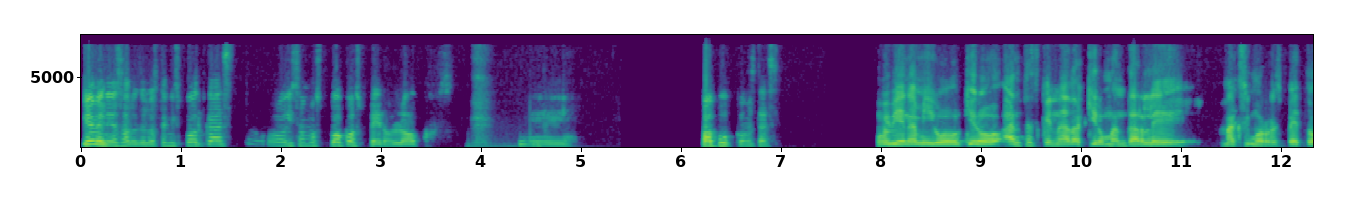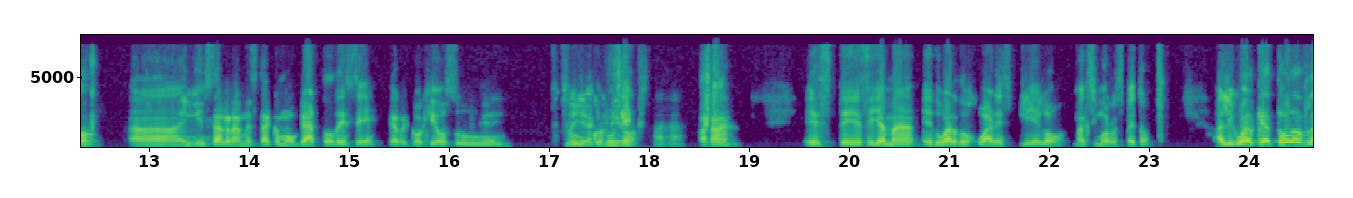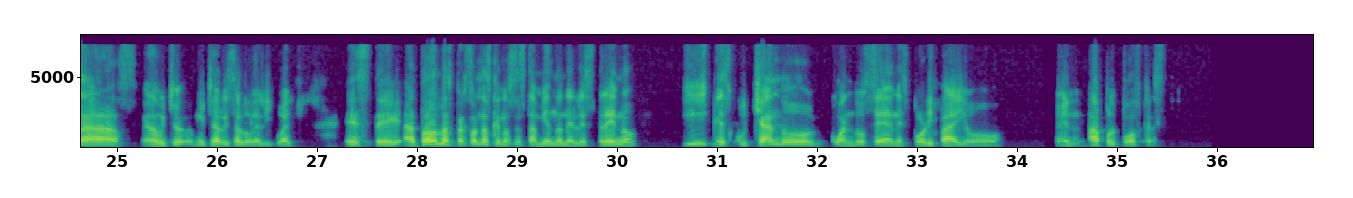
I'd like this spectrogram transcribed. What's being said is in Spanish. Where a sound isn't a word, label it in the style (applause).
Bienvenidos a los de los tenis podcast. Hoy somos pocos pero locos. Eh, Papu, ¿cómo estás? Muy bien, amigo. Quiero, antes que nada, quiero mandarle máximo respeto. En Instagram está como Gato DC, que recogió su, Ok. su conmigo. Ajá. Ajá. Este se llama Eduardo Juárez Pliego, máximo respeto. Al igual que a todas las, me da mucho, mucha risa lo del igual. Este, a todas las personas que nos están viendo en el estreno y escuchando cuando sea en Spotify o en Apple Podcast.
